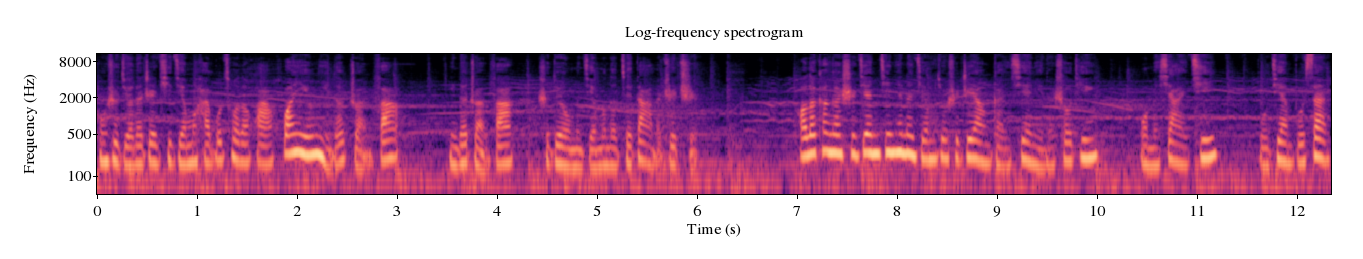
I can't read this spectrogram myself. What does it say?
同时觉得这期节目还不错的话，欢迎你的转发，你的转发是对我们节目的最大的支持。好了，看看时间，今天的节目就是这样，感谢你的收听，我们下一期不见不散。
